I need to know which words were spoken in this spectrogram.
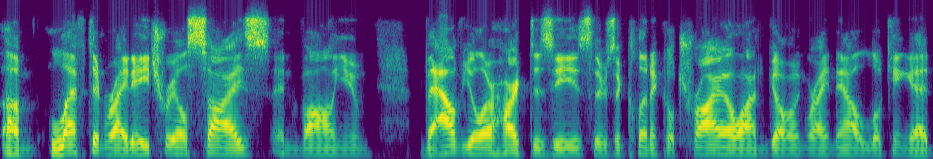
Um, left and right atrial size and volume, valvular heart disease, there's a clinical trial ongoing going right now looking at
